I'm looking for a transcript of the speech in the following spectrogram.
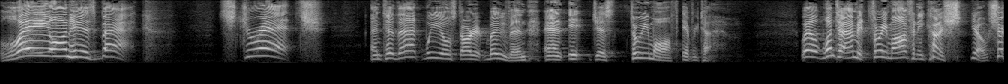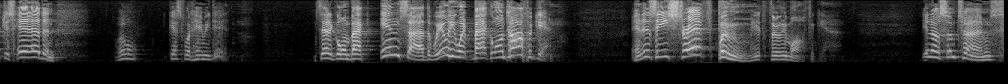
lay on his back, stretch until that wheel started moving and it just threw him off every time. Well, one time it threw him off and he kind of, sh- you know, shook his head and, well, guess what Hammy did? Instead of going back inside the wheel, he went back on top again. And as he stretched, boom, it threw him off again. You know, sometimes,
